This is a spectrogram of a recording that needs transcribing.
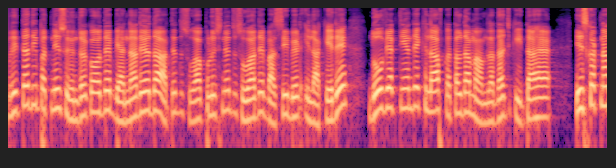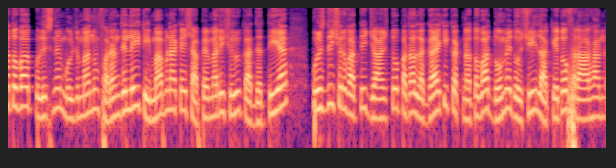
ਮ੍ਰਿਤਕ ਦੀ ਪਤਨੀ ਸੁਰਿੰਦਰ ਕੌਰ ਦੇ ਬਿਆਨਾਂ ਦੇ ਆਧਾਰ ਤੇ ਦਸੂਆ ਪੁਲਿਸ ਨੇ ਦਸੂਆ ਦੇ ਬਾਸੀ ਬੇੜ ਇਲਾਕੇ ਦੇ ਦੋ ਵਿਅਕਤੀਆਂ ਦੇ ਖਿਲਾਫ ਕਤਲ ਦਾ ਮਾਮਲਾ ਦਰਜ ਕੀਤਾ ਹੈ। ਇਸ ਘਟਨਾ ਤੋਂ ਬਾਅਦ ਪੁਲਿਸ ਨੇ ਮੁਲਜ਼ਮਾਂ ਨੂੰ ਫੜਨ ਦੇ ਲਈ ਟੀਮਾਂ ਬਣਾ ਕੇ ਛਾਪੇਮਾਰੀ ਸ਼ੁਰੂ ਕਰ ਦਿੱਤੀ ਹੈ। ਪੁਲਿਸ ਦੀ ਸ਼ੁਰੂਆਤੀ ਜਾਂਚ ਤੋਂ ਪਤਾ ਲੱਗਾ ਹੈ ਕਿ ਘਟਨਾ ਤੋਂ ਬਾਅਦ ਦੋਵੇਂ ਦੋਸ਼ੀ ਇਲਾਕੇ ਤੋਂ ਫਰਾਰ ਹਨ।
